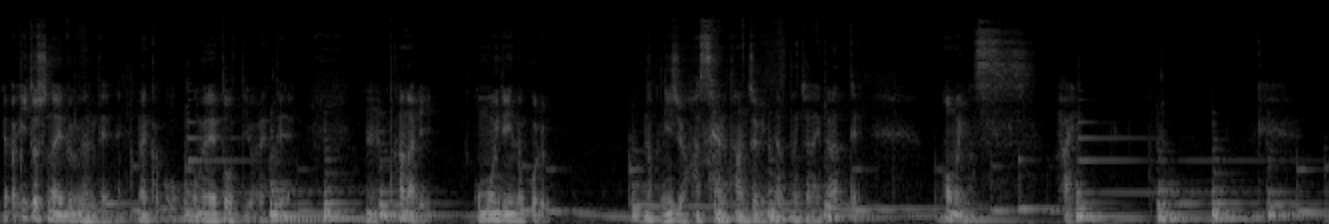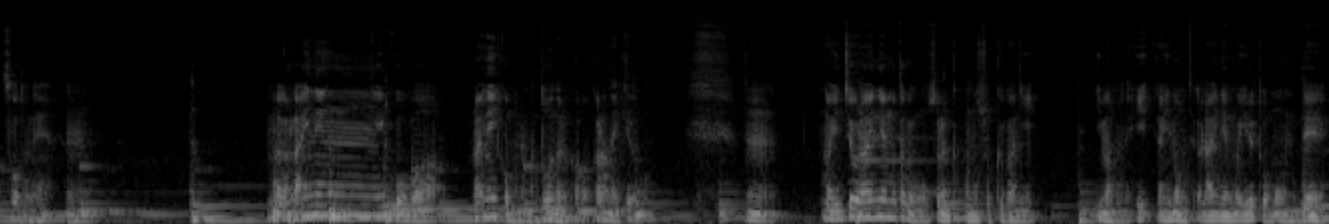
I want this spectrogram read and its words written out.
やっぱ意図しない部分でねなんかこう「おめでとう」って言われて、うん、かなり思い出に残るなんか28歳の誕生日になったんじゃないかなって思います。はい。そうだね。うん。だから来年以降は来年以降もね、まあ、どうなるかわからないけど。うん。まあ一応来年も多分おそらくこの職場に今もね今もてか来年もいると思うんで。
